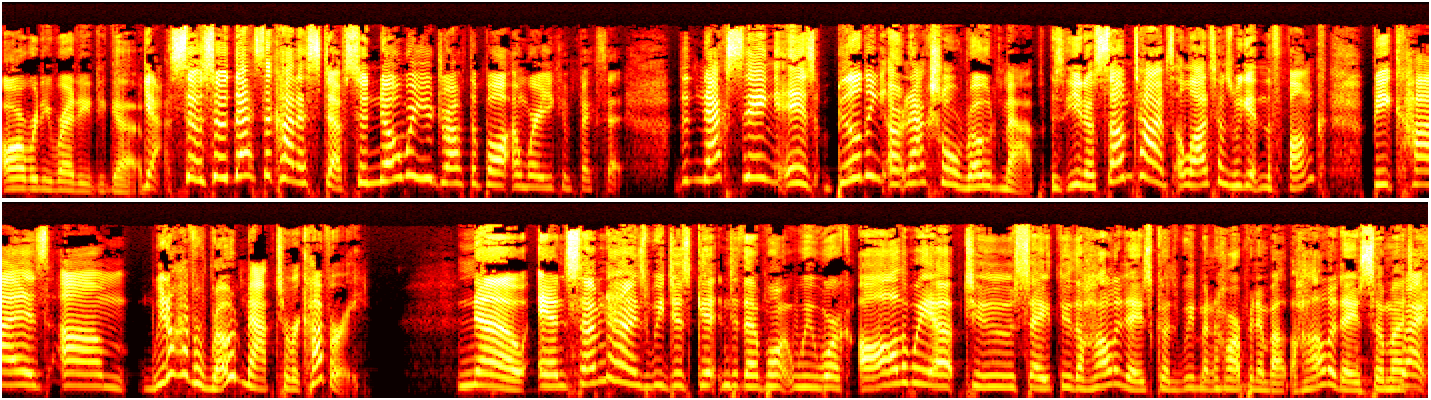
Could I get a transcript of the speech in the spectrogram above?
already ready to go. Yeah. So so that's the kind of stuff. So know where you drop the ball and where you can fix it. The next thing is building an actual roadmap. You know, sometimes a lot of times we get in the funk because um we don't have a roadmap to recovery. No, and sometimes we just get into that point. We work all the way up to say through the holidays because we've been harping about the holidays so much. Right.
